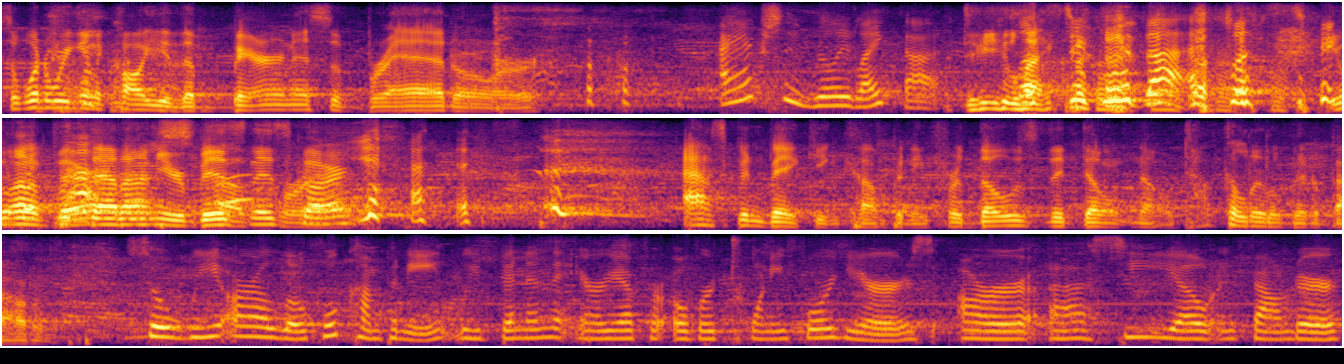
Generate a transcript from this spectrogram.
So what are we going to call you? The Baroness of Bread, or I actually really like that. Do you Let's like stick that? with that. Let's stick you want to put that on your business card? Yes. Aspen Baking Company. For those that don't know, talk a little bit about them. So we are a local company. We've been in the area for over 24 years. Our uh, CEO and founder,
